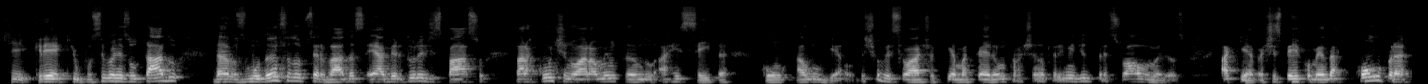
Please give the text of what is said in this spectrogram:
que crê que o possível resultado das mudanças observadas é a abertura de espaço para continuar aumentando a receita com aluguel. Deixa eu ver se eu acho aqui a matéria. Eu não estou achando pelo medido preço-alvo, meu Deus. Aqui, a XP recomenda a compra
